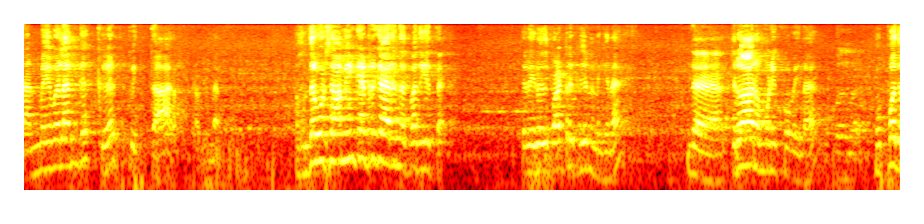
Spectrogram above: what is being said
நன்மை விளங்க கேட்பித்தார் அப்படின்னார். சுந்தரமூர் சாமியும் கேட்டிருக்காரு இந்த பதியத்தை. இதில் இருபது பாட்டு இருக்குதுன்னு நினைக்கிறேன். இந்த திருவாரூமணி கோவையில் முப்பது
